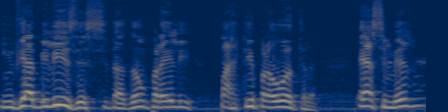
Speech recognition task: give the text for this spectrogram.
inviabiliza esse cidadão para ele partir para outra. É assim mesmo?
